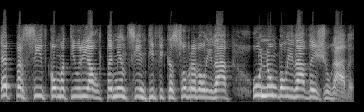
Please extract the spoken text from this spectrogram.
aparecido com uma teoria altamente científica sobre a validade ou não validade da jogada.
